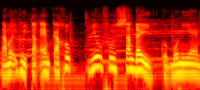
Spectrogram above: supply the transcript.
là ơn gửi tặng em ca khúc Beautiful Sunday của Bonnie M.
